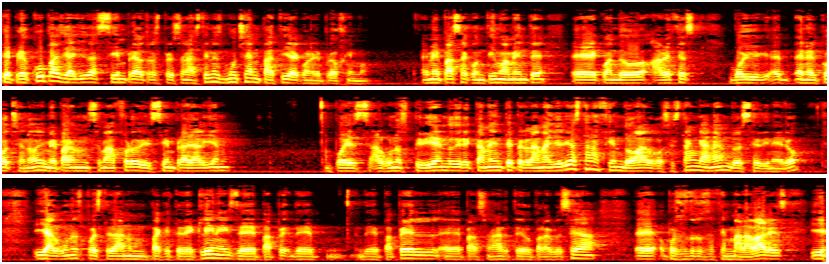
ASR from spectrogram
te preocupas y ayudas siempre a otras personas. Tienes mucha empatía con el prójimo. A mí me pasa continuamente eh, cuando a veces voy en el coche, ¿no? Y me paro en un semáforo y siempre hay alguien, pues algunos pidiendo directamente, pero la mayoría están haciendo algo, se están ganando ese dinero y algunos pues te dan un paquete de Kleenex, de papel, eh, para sonarte o para lo que sea, eh, o pues otros hacen malabares y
